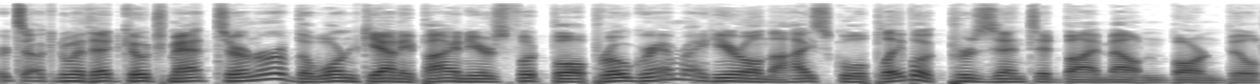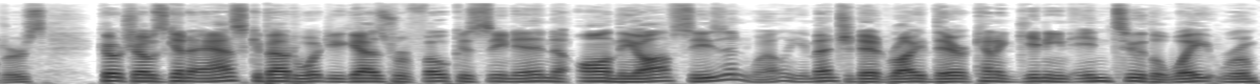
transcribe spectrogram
We're talking with head coach Matt Turner of the Warren County Pioneers football program right here on the high school playbook presented by Mountain Barn Builders. Coach, I was going to ask about what you guys were focusing in on the offseason. Well, you mentioned it right there, kind of getting into the weight room.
